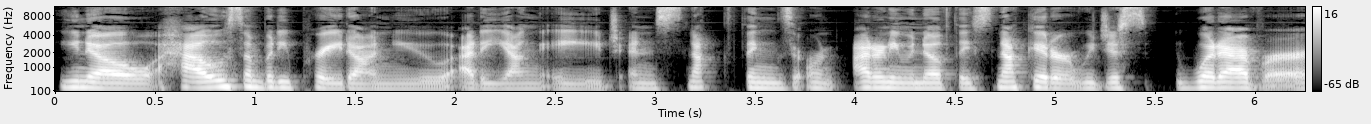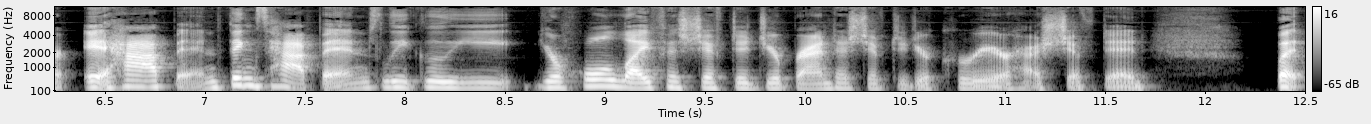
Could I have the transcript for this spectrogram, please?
you know, how somebody preyed on you at a young age and snuck things, or I don't even know if they snuck it or we just, whatever. It happened. Things happened legally. Your whole life has shifted. Your brand has shifted. Your career has shifted. But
